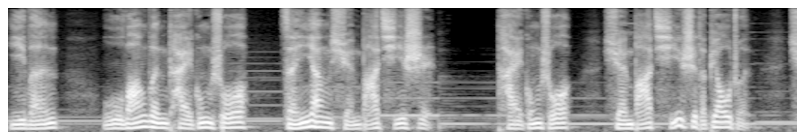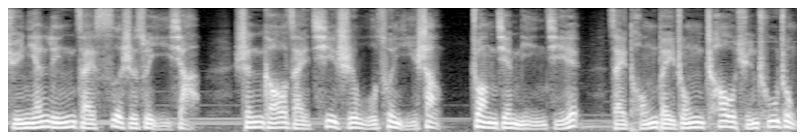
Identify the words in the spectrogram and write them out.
译文：武王问太公说。怎样选拔骑士？太公说：选拔骑士的标准，取年龄在四十岁以下，身高在七尺五寸以上，壮健敏捷，在同辈中超群出众，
